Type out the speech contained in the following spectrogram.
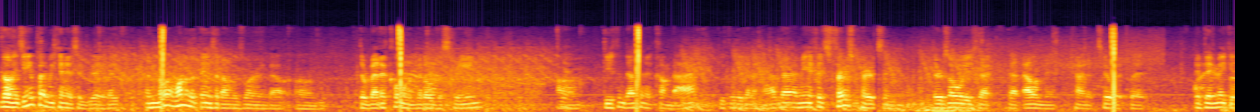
no, the gameplay mechanics are great. Like, and one- one of the things that I was wondering about, um, the reticle in the middle of the screen. Um, Yeah. Do you think that's gonna come back? Do you think they're gonna have that? I mean, if it's first person, there's always that, that element kind of to it. But if they make it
